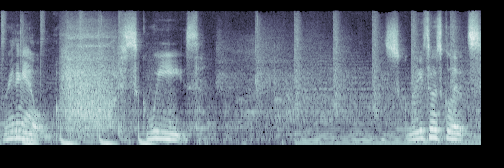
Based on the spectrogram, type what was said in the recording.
Breathing out, squeeze. Squeeze those glutes.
